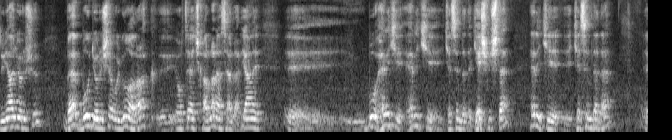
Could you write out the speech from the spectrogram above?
dünya görüşü ve bu görüşe uygun olarak e, ortaya çıkarılan eserler. Yani e, bu her iki her iki kesimde de geçmişte her iki kesimde de e,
